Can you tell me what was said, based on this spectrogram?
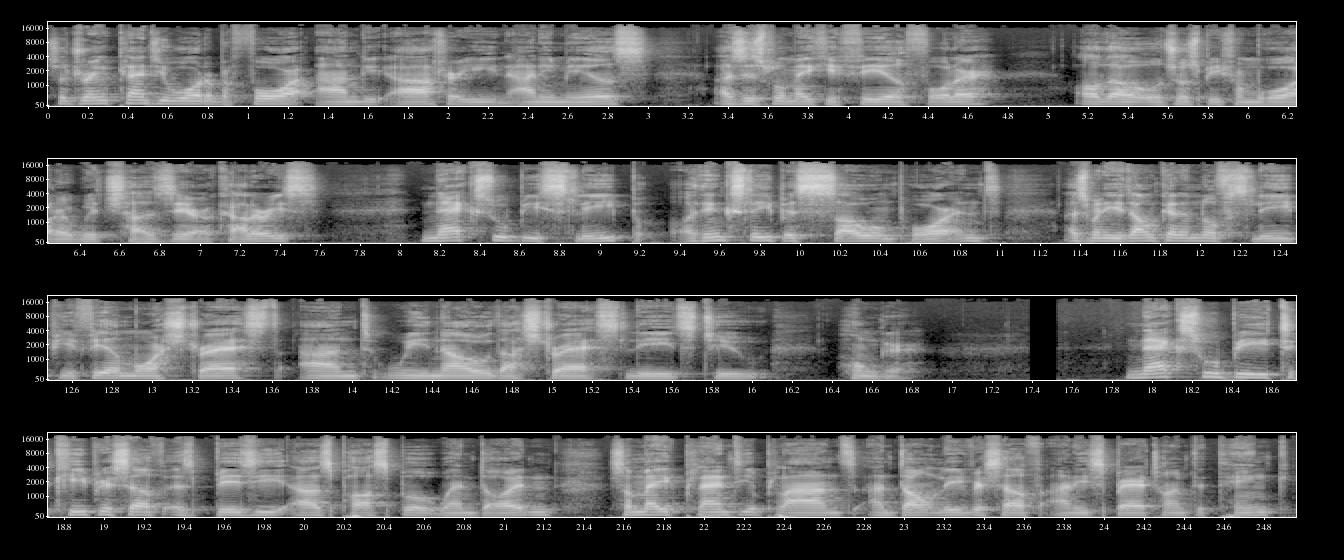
So, drink plenty of water before and after eating any meals, as this will make you feel fuller, although it will just be from water, which has zero calories. Next would be sleep. I think sleep is so important as when you don't get enough sleep, you feel more stressed, and we know that stress leads to hunger. Next will be to keep yourself as busy as possible when dieting. So make plenty of plans and don't leave yourself any spare time to think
